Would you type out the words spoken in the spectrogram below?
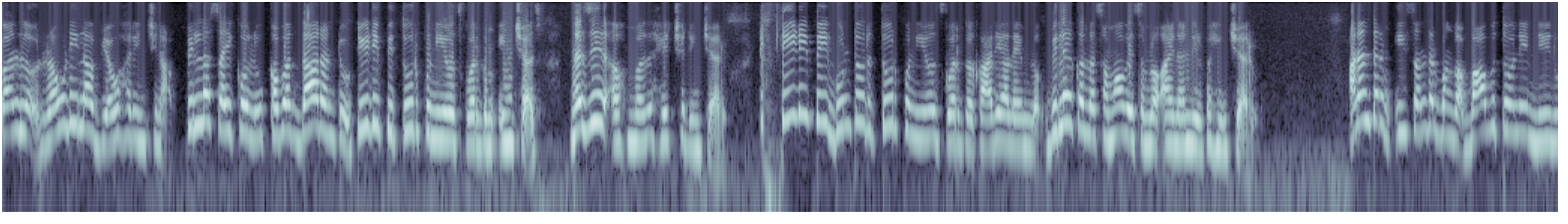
బంద్లో రౌడీలా వ్యవహరించిన పిల్ల సైకోలు ఖబర్దార్ అంటూ టీడీపీ తూర్పు నియోజకవర్గం ఇన్ఛార్జ్ నజీర్ అహ్మద్ హెచ్చరించారు. టీడీపీ గుంటూరు తూర్పు నియోజకవర్గ కార్యాలయంలో విలేకరుల సమావేశంలో ఆయన నిర్వహించారు. అనంతరం ఈ సందర్భంగా బాబుతోనే నేను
